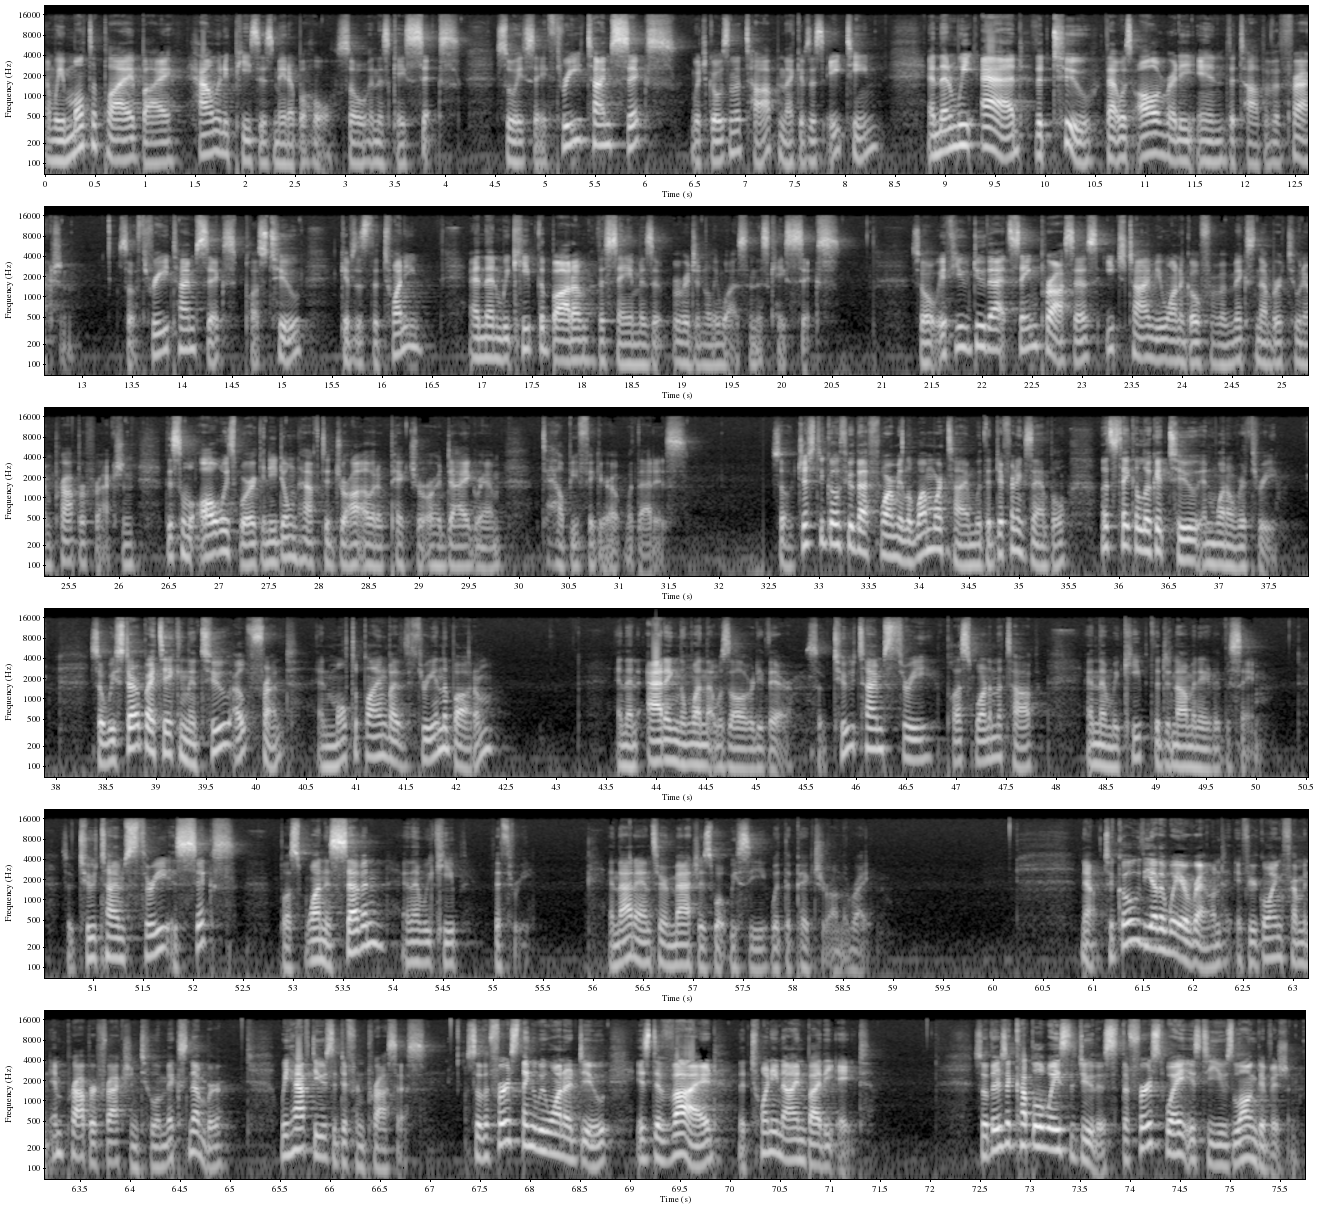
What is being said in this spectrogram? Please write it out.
and we multiply by how many pieces made up a whole. So in this case 6. So we say 3 times 6, which goes on the top, and that gives us 18. And then we add the 2 that was already in the top of a fraction. So 3 times 6 plus 2 gives us the 20. And then we keep the bottom the same as it originally was, in this case 6. So if you do that same process each time you want to go from a mixed number to an improper fraction, this will always work and you don't have to draw out a picture or a diagram to help you figure out what that is. So just to go through that formula one more time with a different example, let's take a look at 2 and 1 over 3. So we start by taking the 2 out front and multiplying by the 3 in the bottom, and then adding the 1 that was already there. So 2 times 3 plus 1 in the top, and then we keep the denominator the same. So 2 times 3 is 6, plus 1 is 7, and then we keep the 3. And that answer matches what we see with the picture on the right. Now, to go the other way around, if you're going from an improper fraction to a mixed number, we have to use a different process. So the first thing we want to do is divide the 29 by the 8. So there's a couple of ways to do this. The first way is to use long division.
